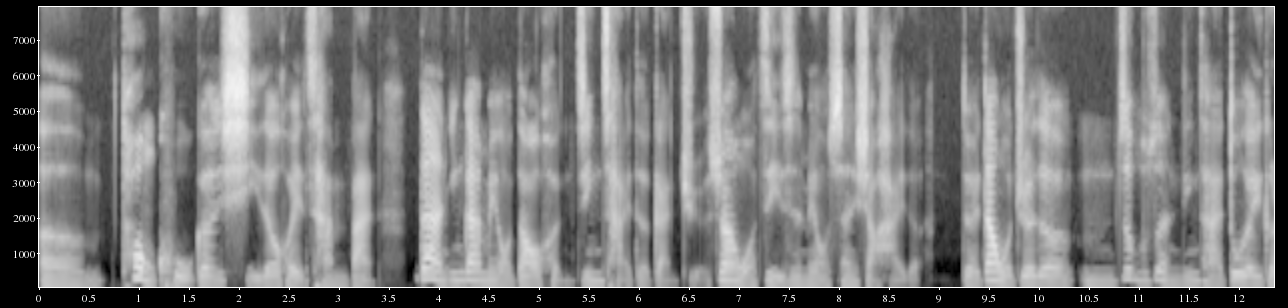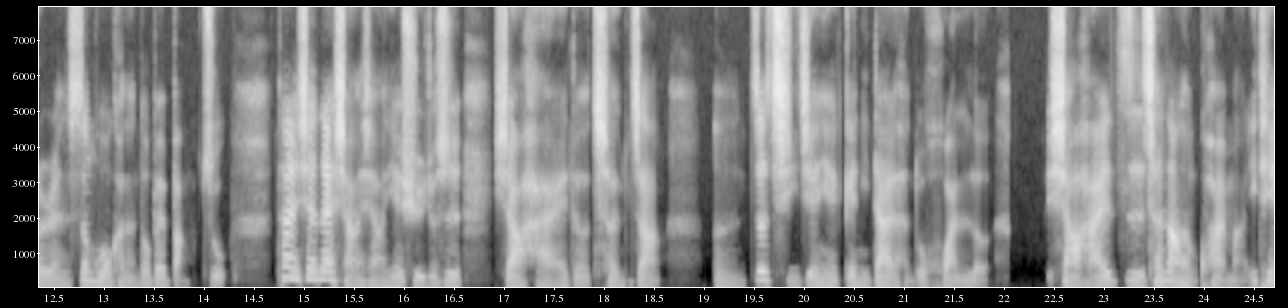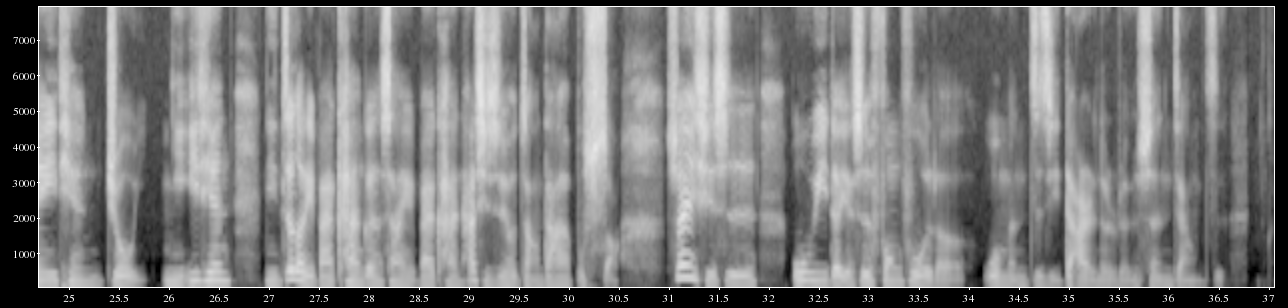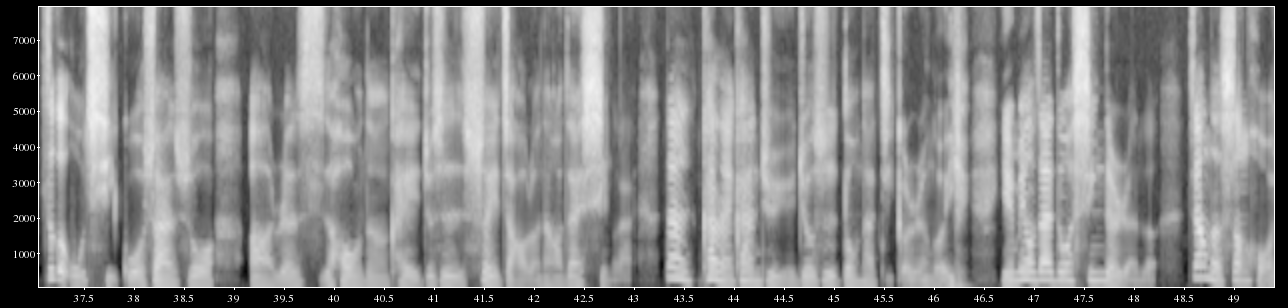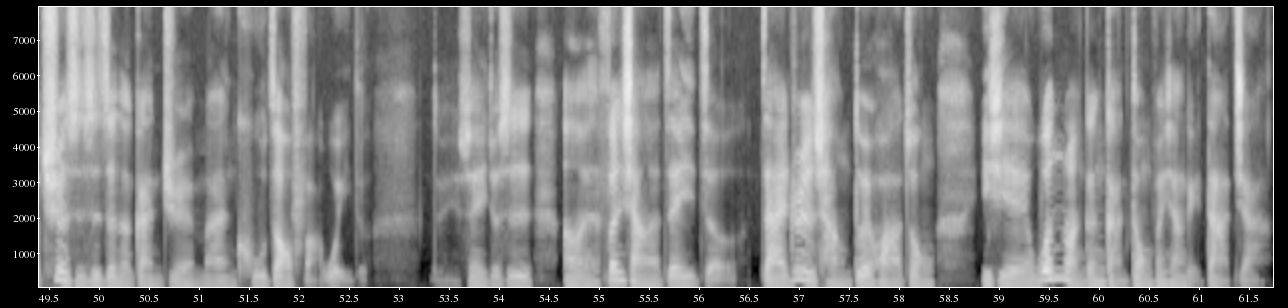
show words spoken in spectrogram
嗯，痛苦跟喜乐会参半，但应该没有到很精彩的感觉。虽然我自己是没有生小孩的。对，但我觉得，嗯，这不是很精彩，多了一个人，生活可能都被绑住。但现在想想，也许就是小孩的成长，嗯，这期间也给你带来很多欢乐。小孩子成长很快嘛，一天一天就，你一天，你这个礼拜看跟上礼拜看，他其实又长大了不少。所以其实无疑的也是丰富了我们自己大人的人生，这样子。这个吴起国虽然说，呃，人死后呢，可以就是睡着了，然后再醒来，但看来看去，也就是都那几个人而已，也没有再多新的人了。这样的生活确实是真的感觉蛮枯燥乏味的。对，所以就是，呃，分享了这一则在日常对话中一些温暖跟感动，分享给大家。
